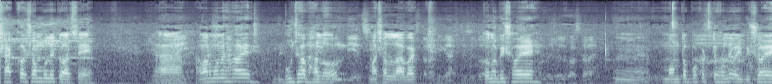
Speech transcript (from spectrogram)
স্বাক্ষর সম্বলিত আছে। আমার মনে হয় বুঝা ভালো মাসাল্লাহ বাট কোনো বিষয়ে মন্তব্য করতে হলে ওই বিষয়ে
